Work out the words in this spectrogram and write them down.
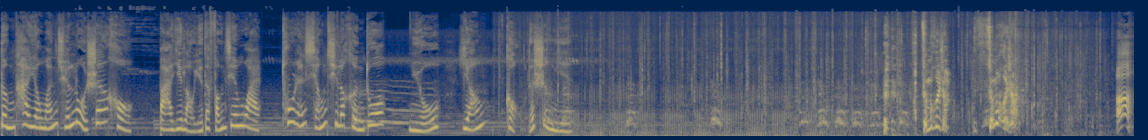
等太阳完全落山后，八一老爷的房间外突然响起了很多牛、羊、狗的声音。怎么回事？怎么回事？啊，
